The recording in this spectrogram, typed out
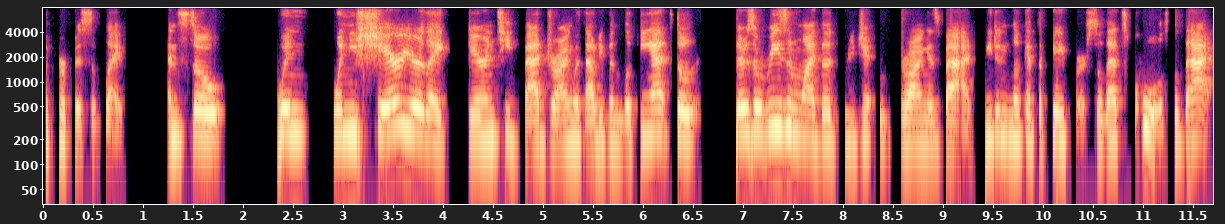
the purpose of life and so when when you share your like guaranteed bad drawing without even looking at. So there's a reason why the drawing is bad. We didn't look at the paper so that's cool. So that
